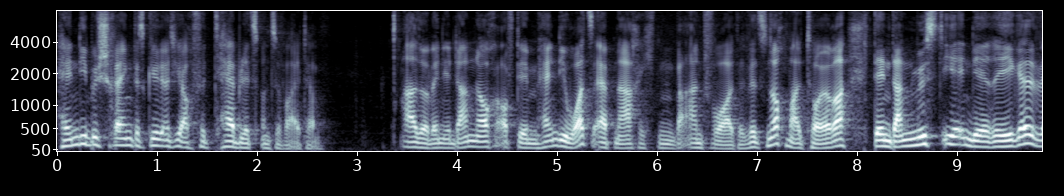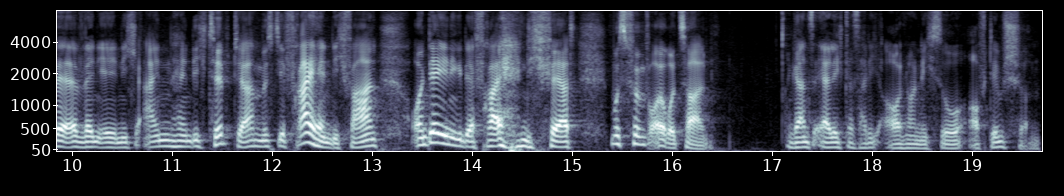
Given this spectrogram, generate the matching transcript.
Handy beschränkt, das gilt natürlich auch für Tablets und so weiter. Also, wenn ihr dann noch auf dem Handy WhatsApp-Nachrichten beantwortet, wird es nochmal teurer, denn dann müsst ihr in der Regel, wenn ihr nicht einhändig tippt, ja, müsst ihr freihändig fahren und derjenige, der freihändig fährt, muss 5 Euro zahlen. Ganz ehrlich, das hatte ich auch noch nicht so auf dem Schirm.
